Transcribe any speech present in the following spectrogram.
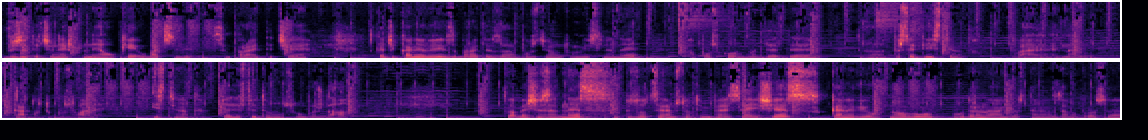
Виждате, че нещо не е окей, okay, обаче се правите, че е. Така че каня ви, забравете за позитивното мислене, а по-скоро бъдете търсете истината. Това е най-краткото послание. Истината. Тя действително освобождава. Това беше за днес, епизод 756. Каня ви отново. Благодаря на Ангел Станев за въпроса.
